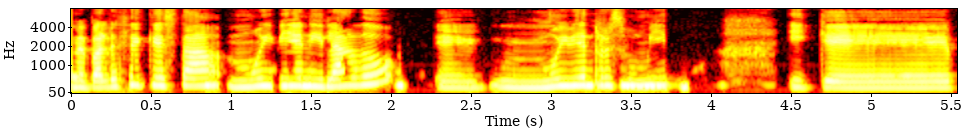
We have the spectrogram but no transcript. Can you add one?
me parece que está muy bien hilado, eh, muy bien resumido y que,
